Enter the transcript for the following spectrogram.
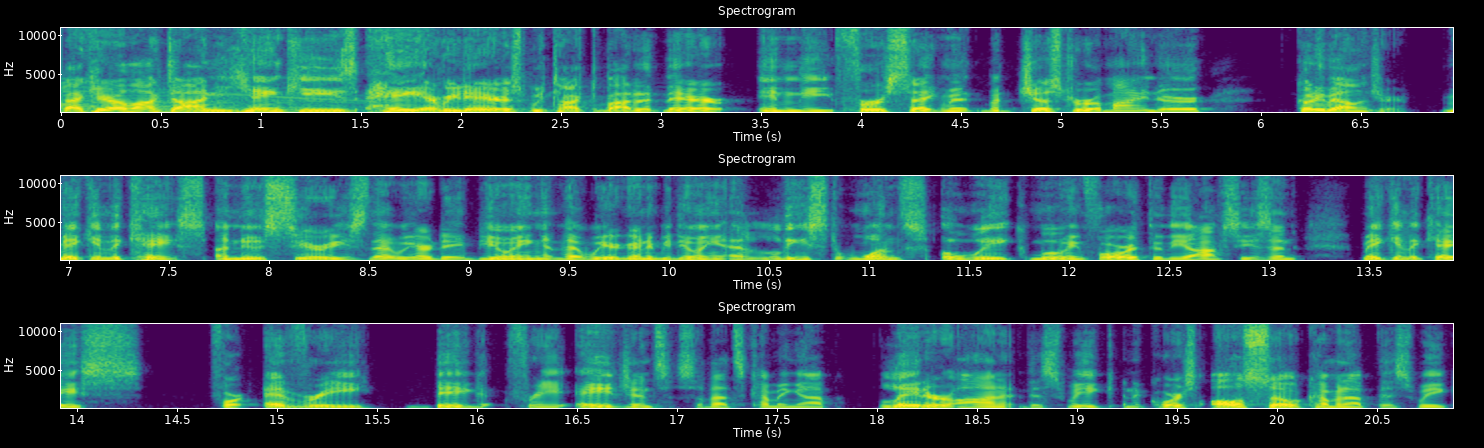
Back here on Locked On Yankees. Hey, everydayers. We talked about it there in the first segment, but just a reminder Cody Bellinger making the case, a new series that we are debuting that we are going to be doing at least once a week moving forward through the offseason, making the case for every big free agent. So that's coming up later on this week. And of course, also coming up this week,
